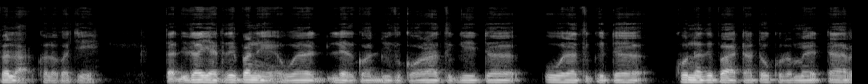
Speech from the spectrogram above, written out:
ဖက်လာခလကကြီးတဒီရရတဲ့ပနေဝလေကောဒူကောရသူကေတဝရသူကေတခုနတဲ့ပါတတကုရမဲတာရ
